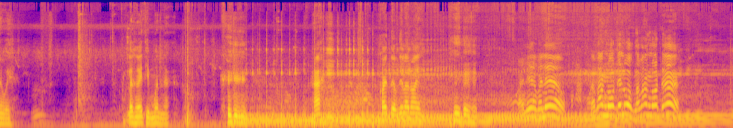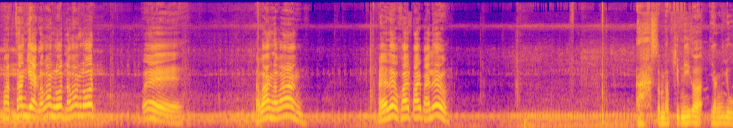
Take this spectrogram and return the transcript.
นะเว้ยแล้วเฮ้ยทิมมันนะฮะค่อยเติมทีละหน่อย ไปเร็วไปเร็วระวังรถเด้ลูกระวังรถเด้อ หอดทางแยกระวังรถระวังรถเว้ยระวังระวังไปเร็วค่อยไปไปเร็วอ่าสำหรับคลิปนี้ก็ยังอยู่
